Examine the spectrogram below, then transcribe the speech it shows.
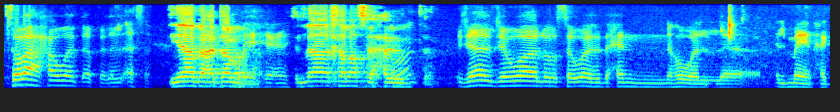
صراحة حولت ابل للأسف. يا بعد عمري يعني. لا خلاص يا حبيبي. جاء الجوال وسويته دحين هو ال- ال main حقي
